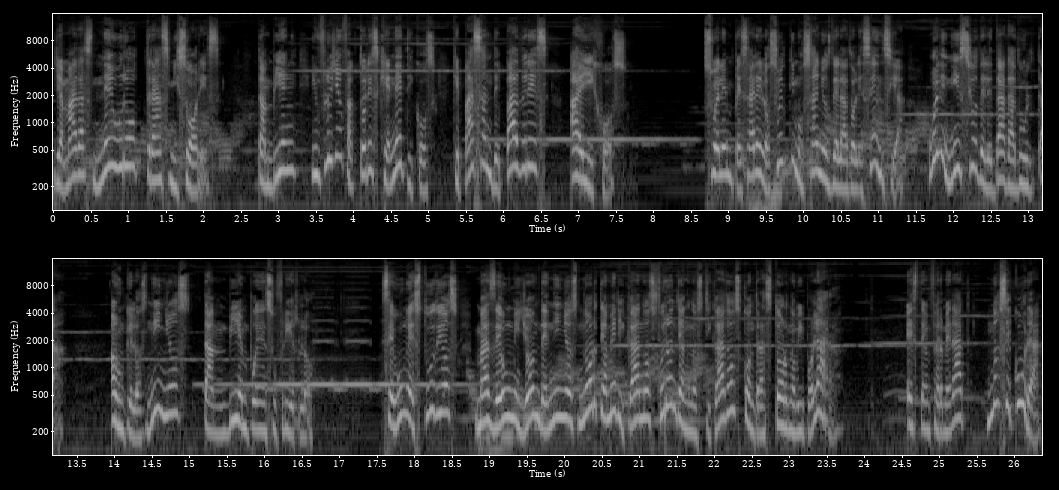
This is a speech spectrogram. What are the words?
llamadas neurotransmisores. También influyen factores genéticos que pasan de padres a hijos. Suele empezar en los últimos años de la adolescencia o al inicio de la edad adulta, aunque los niños también pueden sufrirlo. Según estudios, más de un millón de niños norteamericanos fueron diagnosticados con trastorno bipolar. Esta enfermedad no se cura,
